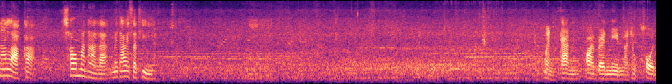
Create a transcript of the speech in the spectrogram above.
น่ารักอะ่ะชอบมานานแล้ว ไม่ได้สักทีเหมือนกันออยแบรนด์เนมนะทุกคน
